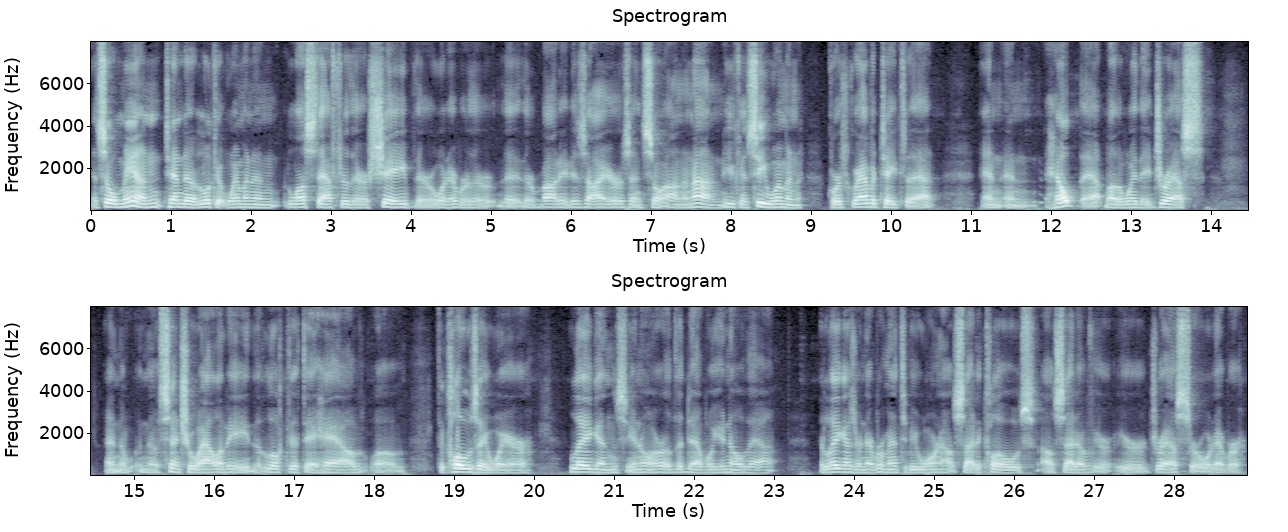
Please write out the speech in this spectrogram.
And so men tend to look at women and lust after their shape, their whatever, their, their, body desires, and so on and on. You can see women, of course, gravitate to that and, and help that by the way they dress and the, and the sensuality, the look that they have, uh, the clothes they wear. Leggings, you know, are of the devil, you know that. The leggings are never meant to be worn outside of clothes, outside of your, your dress or whatever.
